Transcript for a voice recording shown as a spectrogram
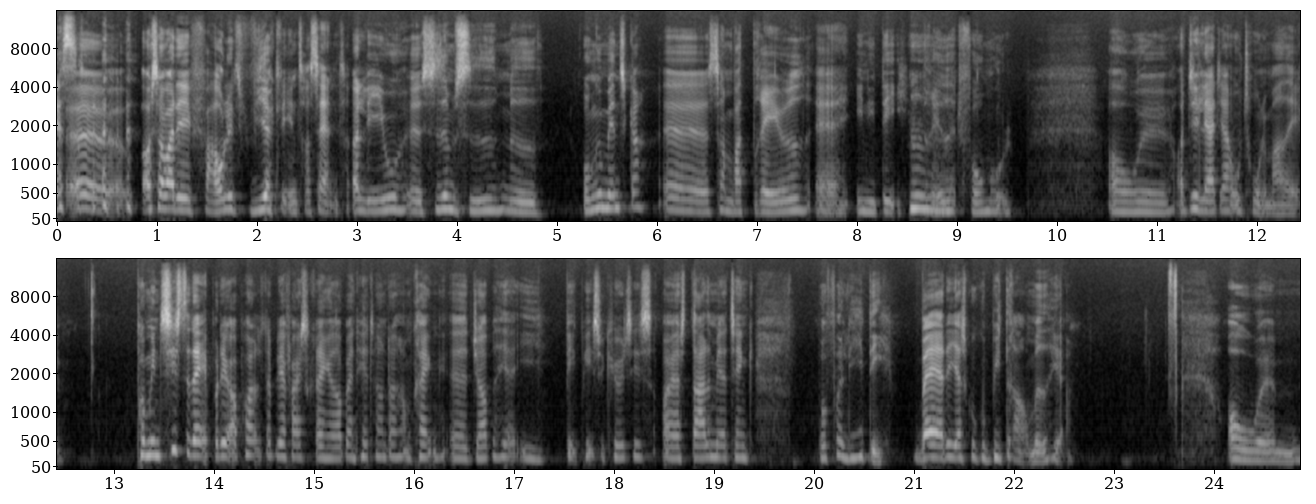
Yes. Øh, og så var det fagligt virkelig interessant at leve øh, side om side med unge mennesker, øh, som var drevet af en idé, mm. drevet af et formål. Og, øh, og det lærte jeg utrolig meget af. På min sidste dag på det ophold, der bliver jeg faktisk ringet op af en headhunter omkring øh, jobbet her i VP Securities, og jeg startede med at tænke, hvorfor lige det? Hvad er det, jeg skulle kunne bidrage med her? Og, øh,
